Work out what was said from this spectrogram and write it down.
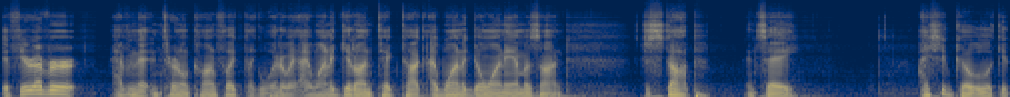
if you're ever having that internal conflict, like what do I I want to get on TikTok, I want to go on Amazon. Just stop and say I should go look at,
